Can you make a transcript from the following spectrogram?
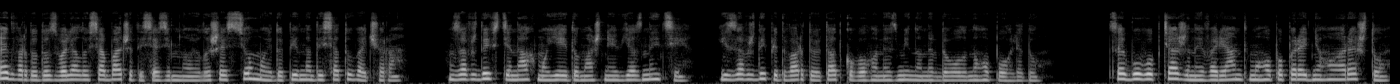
Едварду дозволялося бачитися зі мною лише з сьомої до пів на десяту вечора, завжди в стінах моєї домашньої в'язниці і завжди під вартою таткового незмінно невдоволеного погляду. Це був обтяжений варіант мого попереднього арешту,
